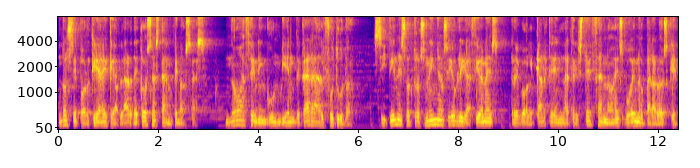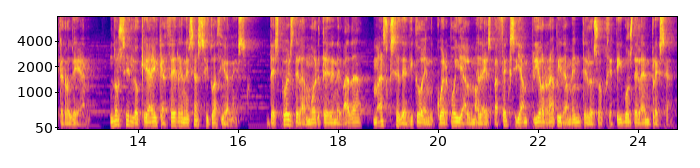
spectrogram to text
No sé por qué hay que hablar de cosas tan penosas. No hace ningún bien de cara al futuro. Si tienes otros niños y obligaciones, revolcarte en la tristeza no es bueno para los que te rodean. No sé lo que hay que hacer en esas situaciones. Después de la muerte de Nevada, Musk se dedicó en cuerpo y alma a SpaceX y amplió rápidamente los objetivos de la empresa.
